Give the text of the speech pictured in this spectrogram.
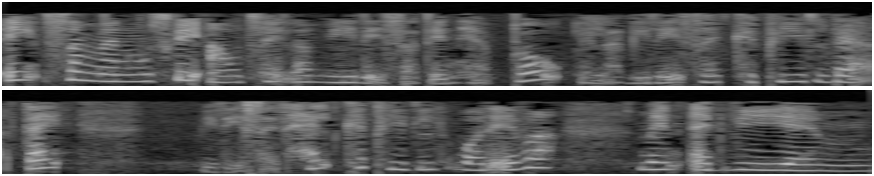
En, som man måske aftaler, vi læser den her bog, eller vi læser et kapitel hver dag. Vi læser et halvt kapitel, whatever. Men at vi øh,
